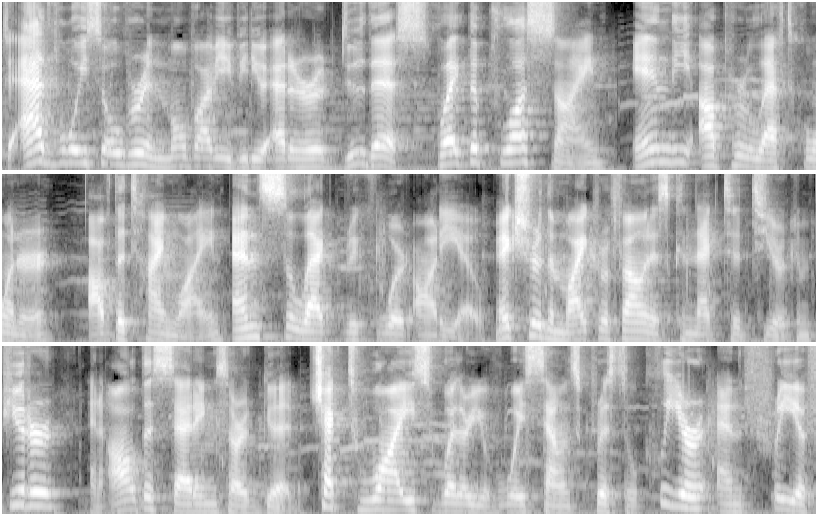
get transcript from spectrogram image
To add voiceover in Movavi Video Editor, do this. Click the plus sign in the upper left corner of the timeline and select record audio. Make sure the microphone is connected to your computer and all the settings are good. Check twice whether your voice sounds crystal clear and free of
